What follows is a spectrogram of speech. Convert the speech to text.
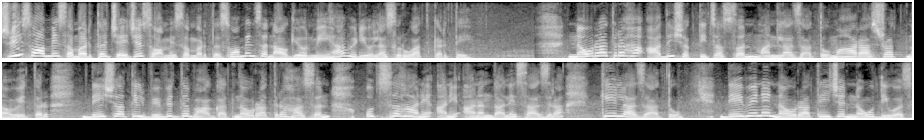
श्री स्वामी समर्थ जय जय स्वामी समर्थ. स्वामींचं नाव घेऊन मी ह्या व्हिडिओला सुरुवात करते. नवरात्र हा आदिशक्तीचा सण मानला जातो. महाराष्ट्रात नव्हे तर देशातील विविध भागात नवरात्र हा सण उत्साहाने आणि आनंदाने साजरा केला जातो. देवीने नवरात्रीचे नऊ दिवस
